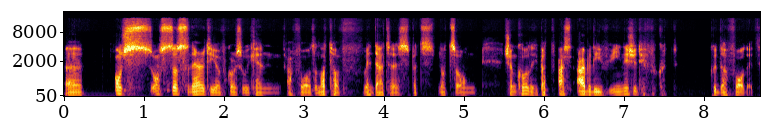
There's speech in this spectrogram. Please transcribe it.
Uh, on, on Serenity, of course, we can afford a lot of Vendettas, but not on Tranquility. But I, I believe Initiative could could afford it.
